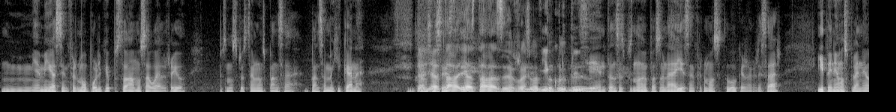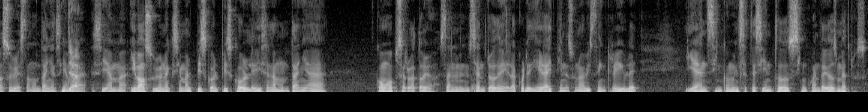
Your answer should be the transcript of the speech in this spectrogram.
mm, mi amiga se enfermó porque pues tomábamos agua del río. Pues nosotros tenemos panza, panza mexicana. Ya, Entonces, ya estaba, este, ya estabas eh, resuelto. bien tú. Sí, entonces pues no me pasó nada, ella se enfermó, se tuvo que regresar. Y teníamos planeado subir esta montaña, se Ya. llama, se llama, íbamos a subir una que se llama el Pisco, el Pisco le dicen la montaña como observatorio, está en el centro de la cordillera y tienes una vista increíble y eran 5.752 metros.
